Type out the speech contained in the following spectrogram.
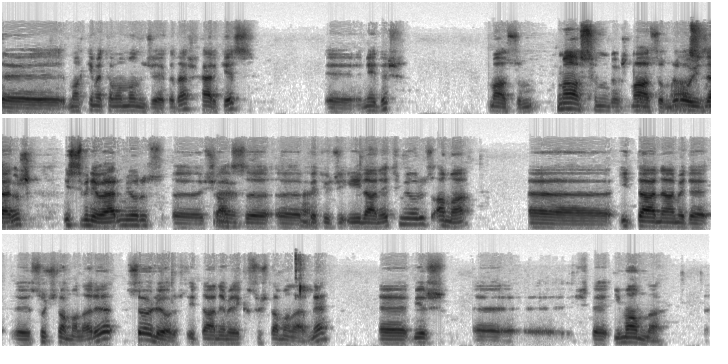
E, mahkeme tamamlanıncaya kadar herkes e, nedir? Masum. Masumdur. Masumdur. Masumdur. O yüzden ismini vermiyoruz. E, şahsı evet. e, FETÖ'cü evet. ilan etmiyoruz ama e, iddianamede e, suçlamaları söylüyoruz. İddianamedeki suçlamalar ne? E, bir e, işte imamla e,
